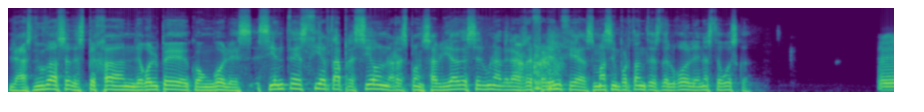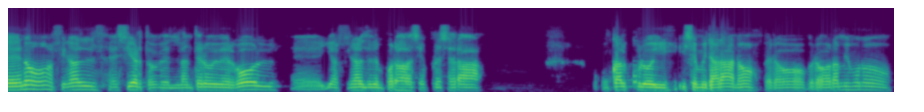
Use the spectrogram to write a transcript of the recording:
Las dudas se despejan de golpe con goles. ¿Sientes cierta presión, la responsabilidad de ser una de las referencias más importantes del gol en este Huesca? Eh, no, al final es cierto que el delantero vive el gol y al final de temporada siempre será un cálculo y, y, se mirará, ¿no? Pero, pero ahora mismo no,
